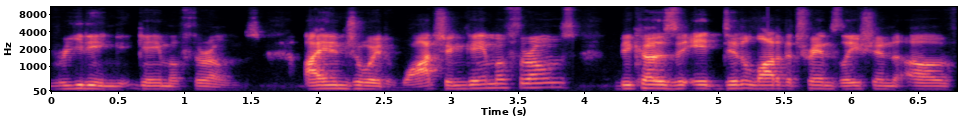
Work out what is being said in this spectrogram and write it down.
reading Game of Thrones. I enjoyed watching Game of Thrones because it did a lot of the translation of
